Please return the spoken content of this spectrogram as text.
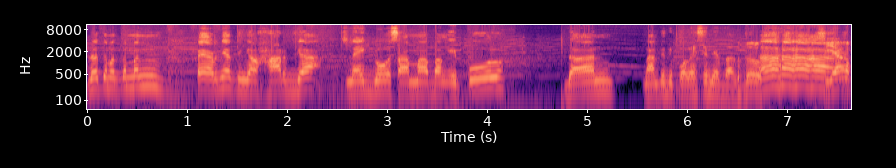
Udah teman-teman, PR-nya tinggal harga nego sama Bang Ipul dan nanti dipolesin ya Bang. Betul. Siap.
